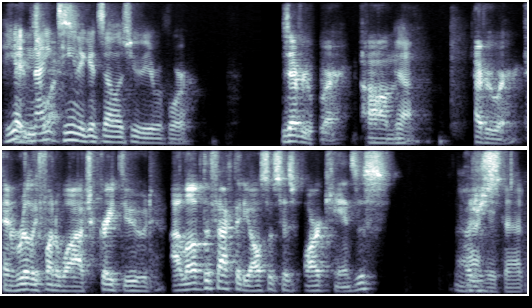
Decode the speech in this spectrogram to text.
He had 19 twice. against LSU the year before. He's everywhere. Um, yeah, everywhere, and really fun to watch. Great dude. I love the fact that he also says Arkansas. Oh, I, just, hate that.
